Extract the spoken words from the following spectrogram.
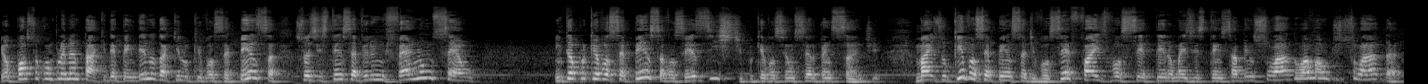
eu posso complementar que dependendo daquilo que você pensa, sua existência vira um inferno ou um céu. Então, porque você pensa, você existe, porque você é um ser pensante. Mas o que você pensa de você faz você ter uma existência abençoada ou amaldiçoada.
